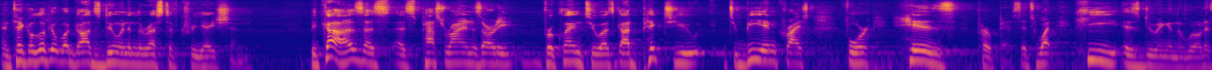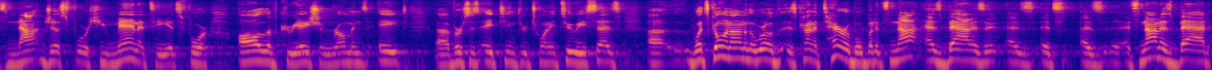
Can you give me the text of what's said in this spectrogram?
and take a look at what God's doing in the rest of creation. Because, as, as Pastor Ryan has already proclaimed to us, God picked you to be in Christ for His purpose. It's what He is doing in the world. It's not just for humanity, it's for all of creation. Romans 8, uh, verses 18 through 22, he says, uh, What's going on in the world is kind of terrible, but it's not as bad as it, as, it's, as it's not as bad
